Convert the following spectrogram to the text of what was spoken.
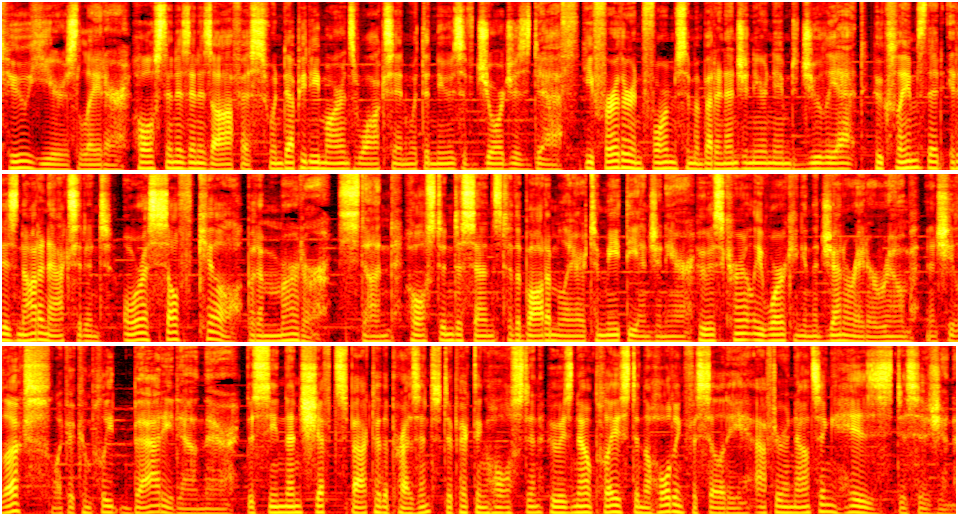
Two years later, Holston is in his office when Deputy Marnes walks in with the news of George's death. He further informs him about an engineer named Juliet, who claims that it is not an accident or a self kill, but a murder. Stunned, Holston descends to the bottom layer to meet the engineer, who is currently working in the generator room, and she looks like a complete baddie down there. The scene then shifts back to the present, depicting Holston, who is now placed in the holding facility after announcing his decision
